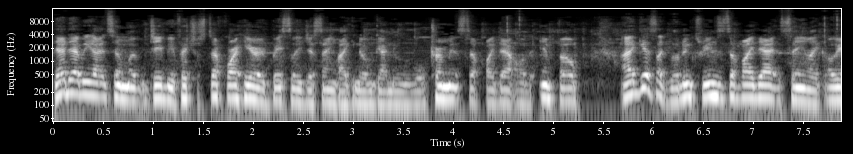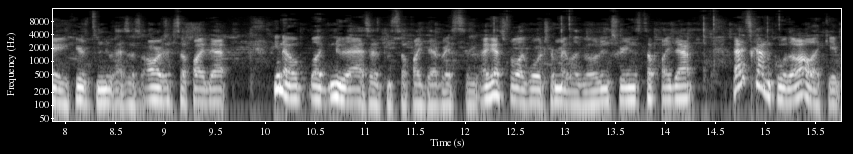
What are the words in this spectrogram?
That we got some of JP official stuff right here. Basically, just saying like you know we got new world tournament stuff like that, all the info. I guess like loading screens and stuff like that, saying like okay, here's the new SSRs and stuff like that. You know, like new assets and stuff like that. Basically, I guess for like world tournament like loading screens and stuff like that. That's kind of cool though. I like it.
